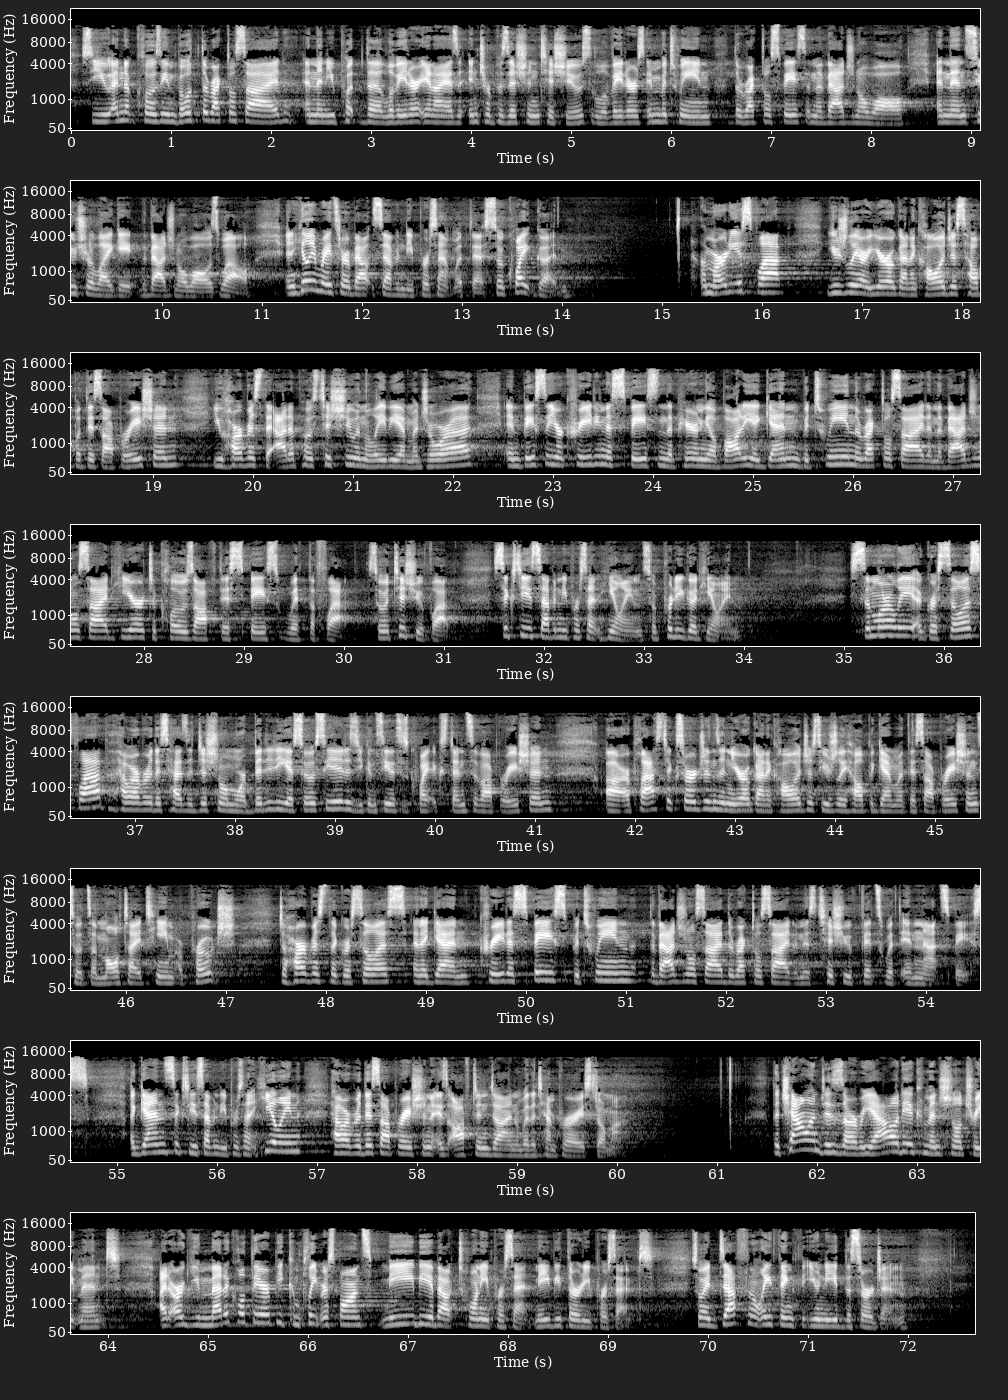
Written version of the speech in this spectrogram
So you end up closing both the rectal side, and then you put the levator ani as an interposition tissue. So the levator is in between the rectal space and the vaginal wall, and then suture ligate the vaginal wall as well. And healing rates are about 70% with this, so quite good. A Martius flap, usually our urogynecologists help with this operation. You harvest the adipose tissue in the labia majora, and basically you're creating a space in the perineal body, again, between the rectal side and the vaginal side here to close off this space with the flap. So a tissue flap. 60 to 70% healing, so pretty good healing. Similarly, a gracilis flap, however, this has additional morbidity associated. As you can see, this is quite extensive operation. Uh, our plastic surgeons and urogynecologists usually help again with this operation, so it's a multi team approach to harvest the gracilis and again create a space between the vaginal side, the rectal side, and this tissue fits within that space. Again, 60 to 70% healing. However, this operation is often done with a temporary stoma. The challenges are reality of conventional treatment. I'd argue medical therapy complete response maybe about 20%, maybe 30%. So I definitely think that you need the surgeon.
